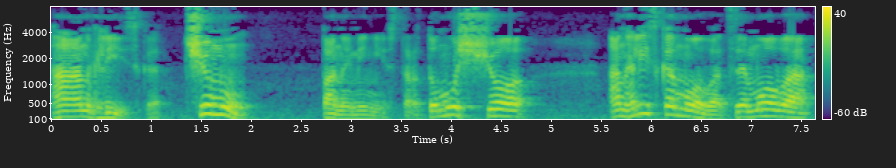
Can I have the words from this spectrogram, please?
а англійська. Чому, пане міністр? Тому що англійська мова це мова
